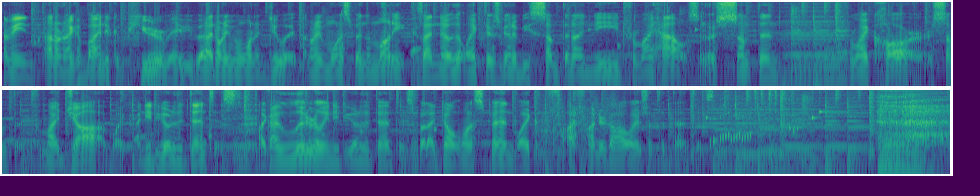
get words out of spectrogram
I mean, I don't know. I could buy a new computer maybe, but I don't even want to do it. I don't even want to spend the money because I know that like there's going to be something I need for my house or there's something for my car or something for my job. Like I need to go to the dentist. Like I literally need to go to the dentist, but I don't want to spend like $500 at the dentist.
